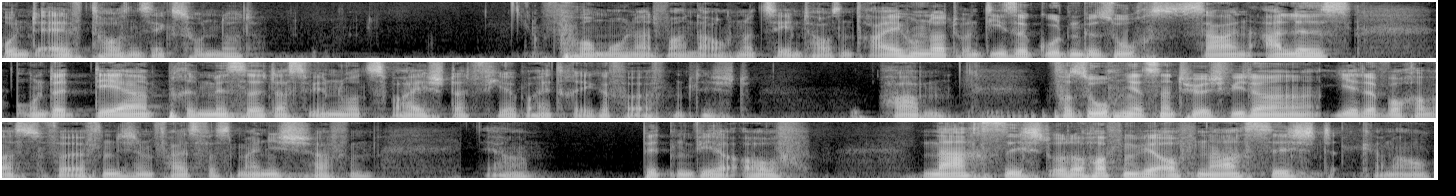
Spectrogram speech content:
rund 11.600. Vor Monat waren da auch nur 10.300 und diese guten Besuchszahlen alles unter der Prämisse, dass wir nur zwei statt vier Beiträge veröffentlicht haben. Versuchen jetzt natürlich wieder jede Woche was zu veröffentlichen, falls wir es mal nicht schaffen. Ja, bitten wir auf Nachsicht oder hoffen wir auf Nachsicht. Genau.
